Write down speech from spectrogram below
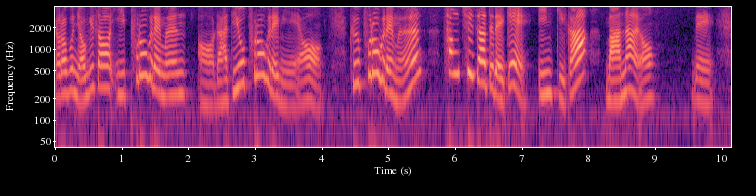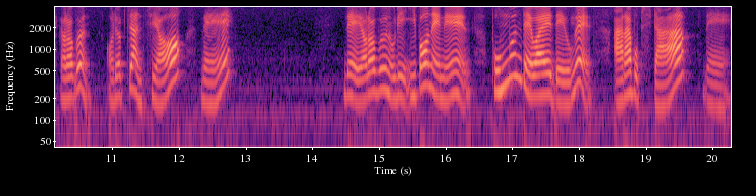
여러분 여기서 이 프로그램은 어, 라디오 프로그램이에요. 그 프로그램은 청취자들에게 인기가 많아요. 네. 여러분 어렵지 않지요? 네. 네, 여러분 우리 이번에는 본문 대화의 내용을 알아봅시다. 네.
